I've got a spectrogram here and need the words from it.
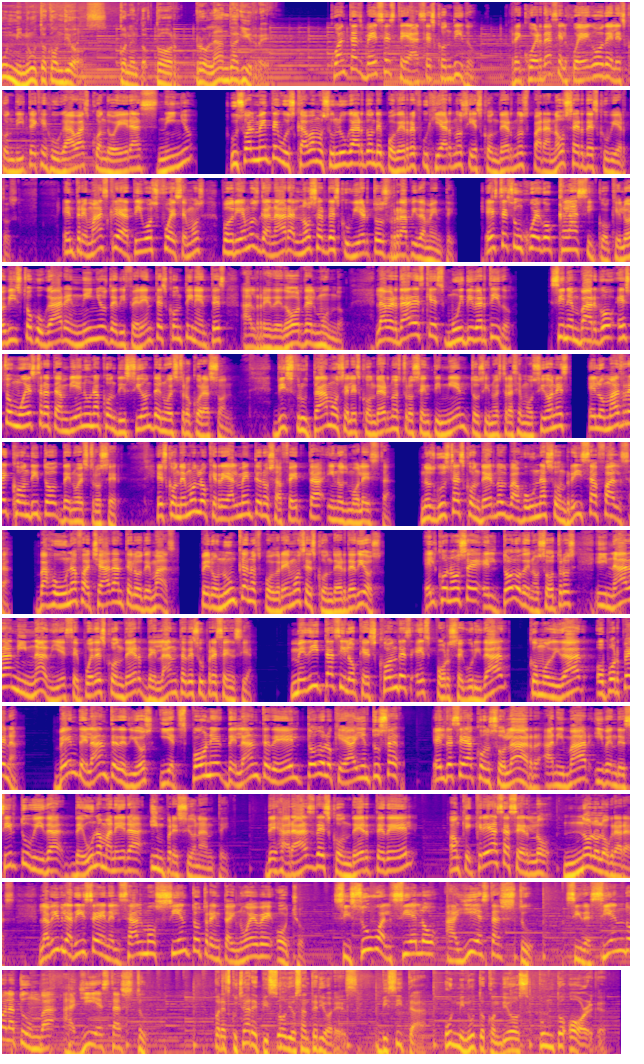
Un Minuto con Dios, con el doctor Rolando Aguirre. ¿Cuántas veces te has escondido? ¿Recuerdas el juego del escondite que jugabas cuando eras niño? Usualmente buscábamos un lugar donde poder refugiarnos y escondernos para no ser descubiertos. Entre más creativos fuésemos, podríamos ganar al no ser descubiertos rápidamente. Este es un juego clásico que lo he visto jugar en niños de diferentes continentes alrededor del mundo. La verdad es que es muy divertido. Sin embargo, esto muestra también una condición de nuestro corazón. Disfrutamos el esconder nuestros sentimientos y nuestras emociones en lo más recóndito de nuestro ser. Escondemos lo que realmente nos afecta y nos molesta. Nos gusta escondernos bajo una sonrisa falsa, bajo una fachada ante los demás, pero nunca nos podremos esconder de Dios. Él conoce el todo de nosotros y nada ni nadie se puede esconder delante de su presencia. Medita si lo que escondes es por seguridad, comodidad o por pena. Ven delante de Dios y expone delante de Él todo lo que hay en tu ser. Él desea consolar, animar y bendecir tu vida de una manera impresionante. ¿Dejarás de esconderte de Él? Aunque creas hacerlo, no lo lograrás. La Biblia dice en el Salmo 139, 8, Si subo al cielo, allí estás tú. Si desciendo a la tumba, allí estás tú. Para escuchar episodios anteriores, visita unminutocondios.org.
